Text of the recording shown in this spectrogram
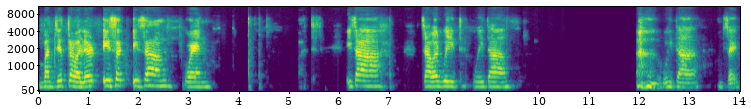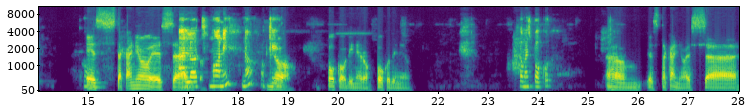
Budget traveler is a is um when is a travel with with a with a con Es tacaño, es. a um, lot money, ¿no? Okay. No. Poco dinero. Poco dinero. ¿Cómo es poco? Um, es tacaño, es uh,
